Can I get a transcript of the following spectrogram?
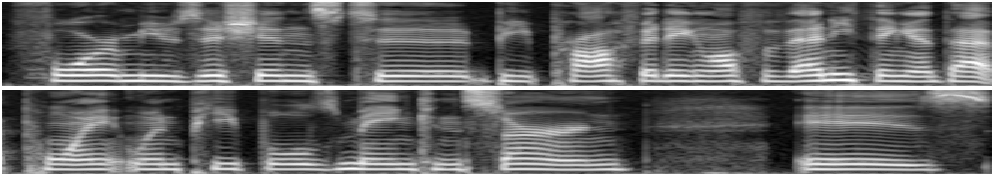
for musicians to be profiting off of anything at that point when people's main concern is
